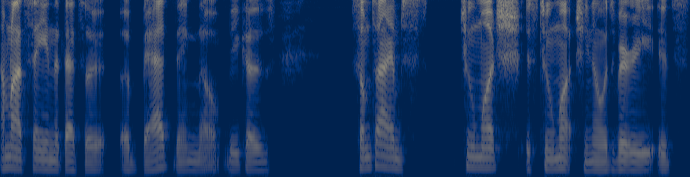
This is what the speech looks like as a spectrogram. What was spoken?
I'm not saying that that's a, a bad thing though, because sometimes too much is too much. You know, it's very it's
